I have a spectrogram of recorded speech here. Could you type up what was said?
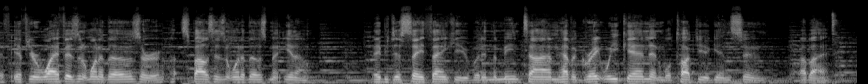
if, if your wife isn't one of those or spouse isn't one of those, you know, maybe just say thank you. But in the meantime, have a great weekend and we'll talk to you again soon. Bye bye.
